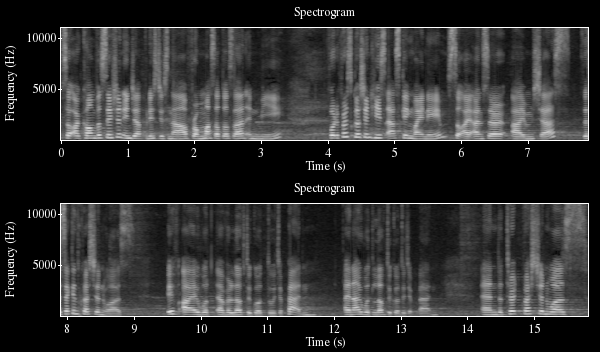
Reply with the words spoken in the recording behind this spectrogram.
So our conversation in Japanese just now from Masato-san and me. For the first question, he's asking my name, so I answer I'm Shaz. The second question was if I would ever love to go to Japan, and I would love to go to Japan. And the third question was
